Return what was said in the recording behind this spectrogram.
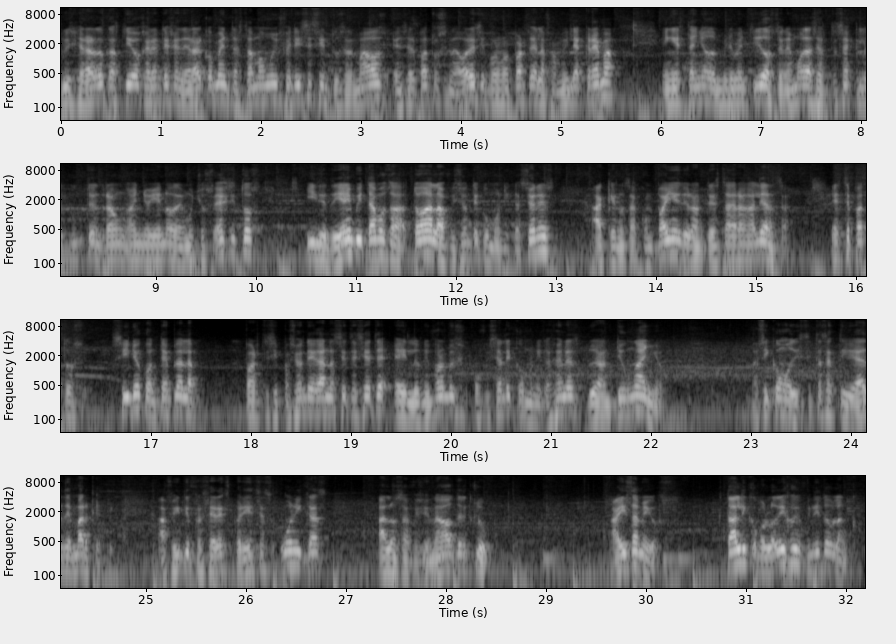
Luis Gerardo Castillo, gerente general, comenta, estamos muy felices y entusiasmados en ser patrocinadores y formar parte de la familia Crema en este año 2022. Tenemos la certeza que el club tendrá un año lleno de muchos éxitos y desde ya invitamos a toda la afición de comunicaciones a que nos acompañe durante esta gran alianza. Este patrocinio contempla la participación de Gana 77 en el uniforme oficial de comunicaciones durante un año, así como distintas actividades de marketing, a fin de ofrecer experiencias únicas a los aficionados del club. Ahí está amigos, tal y como lo dijo Infinito Blanco.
